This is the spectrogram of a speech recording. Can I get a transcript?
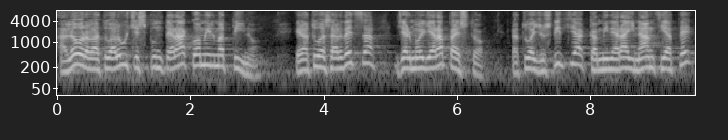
Allora la tua luce spunterà come il mattino e la tua salvezza germoglierà presto. La tua giustizia camminerà innanzi a te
